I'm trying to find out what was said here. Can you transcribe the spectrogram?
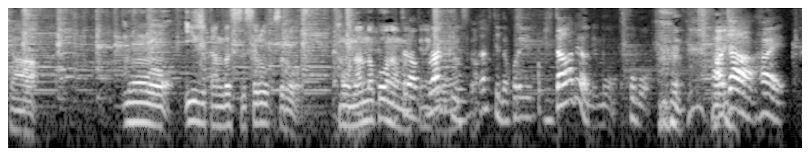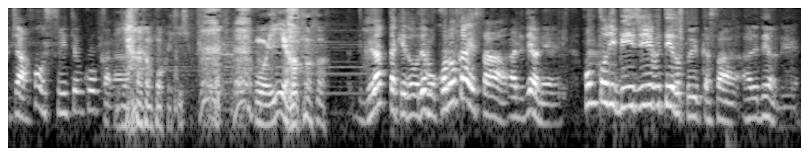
じゃあもういい時間だしそろそろもう何のコーナーもやってないけど。すかうなんていうんだこれギターだよねもうほぼ。あじゃあはい。じゃあ本進めておこうかな。いやもういいよ。もういいよ。具だったけどでもこの回さあれだよね。本当に BGM 程度というかさあれだよね。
